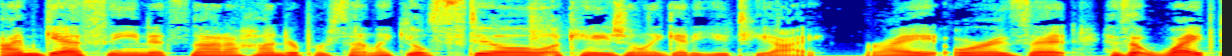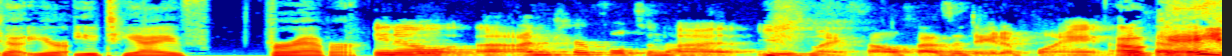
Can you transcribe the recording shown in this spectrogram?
I'm guessing it's not a hundred percent. Like you'll still occasionally get a UTI, right? Or is it has it wiped out your UTIs forever? You know, uh, I'm careful to not use myself as a data point. Okay.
